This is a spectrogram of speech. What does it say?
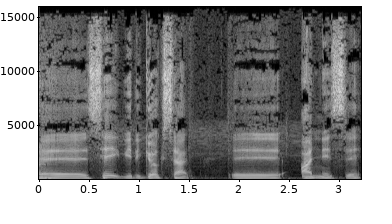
E, sevgili Göksel e, annesi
